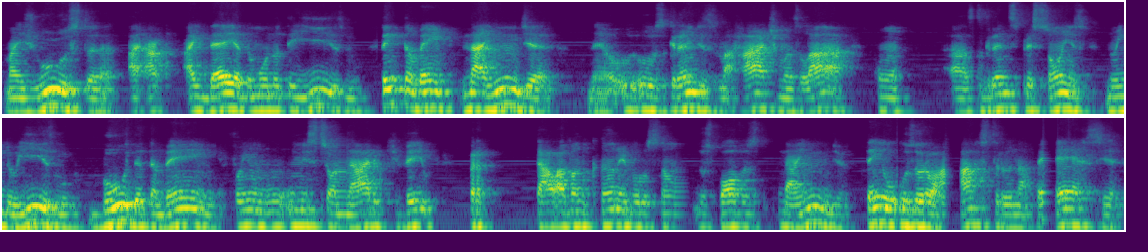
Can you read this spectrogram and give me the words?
mais justa, a, a, a, ideia do monoteísmo. Tem também na Índia né, os, os grandes Mahatmas lá, com as grandes expressões no hinduísmo, Buda também foi um, um missionário que veio para estar tá alavancando a evolução dos povos na Índia. Tem o, Zoroastro na Pérsia,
